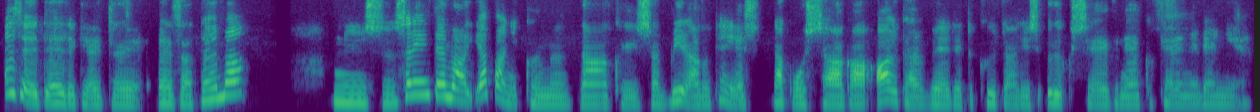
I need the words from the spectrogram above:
Ezért érdekelt ez a téma, és szerintem a japanikumnak és a világ teljes lakossága által védett kulturális örökségnek kellene lennie.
